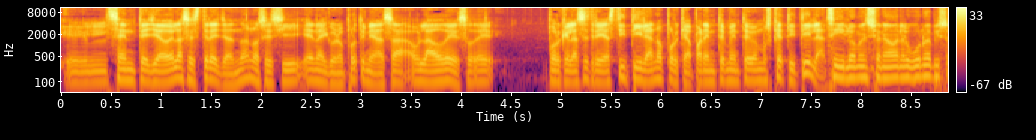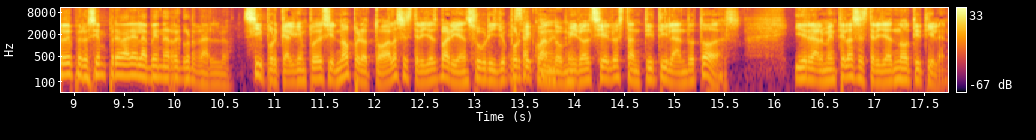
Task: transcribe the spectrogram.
el centelleo de las estrellas, ¿no? No sé si en alguna oportunidad has hablado de eso, de ¿Por qué las estrellas titilan o por qué aparentemente vemos que titilan? Sí, lo he mencionado en algunos episodios, pero siempre vale la pena recordarlo. Sí, porque alguien puede decir, no, pero todas las estrellas varían su brillo porque cuando miro al cielo están titilando todas. Y realmente las estrellas no titilan.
